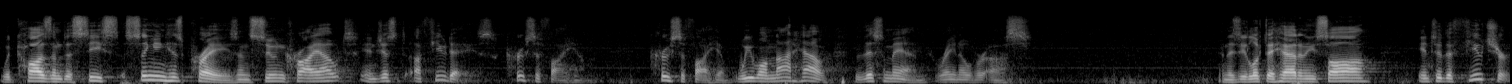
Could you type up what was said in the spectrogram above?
would cause them to cease singing his praise and soon cry out in just a few days Crucify him! Crucify him! We will not have this man reign over us. And as he looked ahead and he saw into the future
